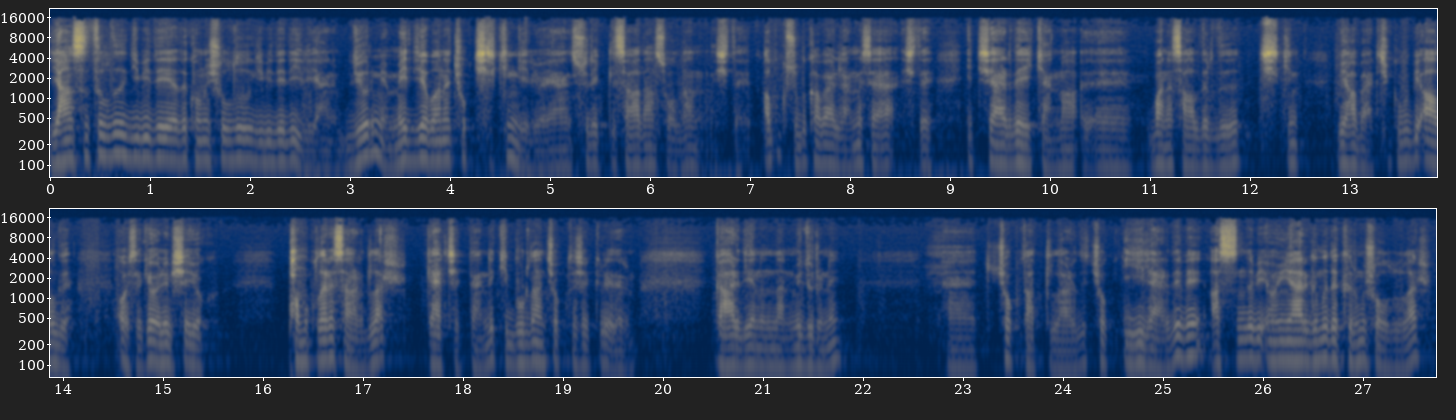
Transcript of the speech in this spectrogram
yansıtıldığı gibi de ya da konuşulduğu gibi de değil yani. Diyorum ya medya bana çok çirkin geliyor. Yani sürekli sağdan soldan işte abuk subuk haberler. Mesela işte içerideyken e, bana saldırdığı çirkin bir haber. Çünkü bu bir algı. Oysa ki öyle bir şey yok. Pamuklara sardılar gerçekten de ki buradan çok teşekkür ederim. Gardiyanından müdürüne. Ee, çok tatlılardı, çok iyilerdi ve aslında bir ön yargımı da kırmış oldular.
